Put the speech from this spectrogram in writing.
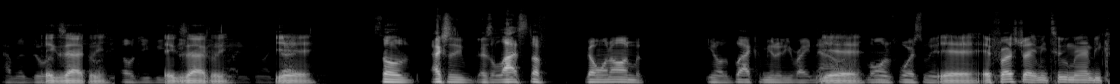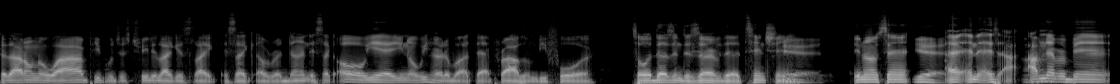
having to do Exactly. LGBT Exactly. like that. yeah, So actually, there's a lot of stuff going on with you know the black community right now. Yeah. Law enforcement. yeah. It frustrates me too, man, because I don't know why people just treat it like it's like it's like a redundant. It's like, oh yeah, you know, we heard about that problem before, so it doesn't deserve the attention. Yeah. You know what I'm saying? Yeah. I- and it's, I, Uh-huh. I've never been.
